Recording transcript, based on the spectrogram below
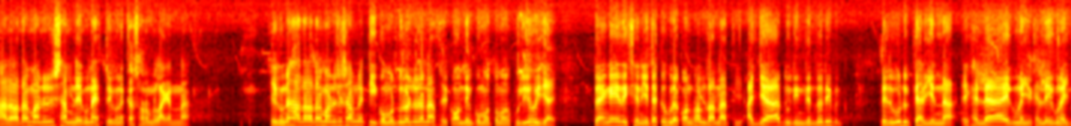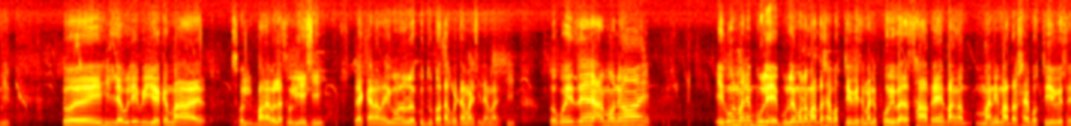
হাজার হাজার মানুষের সামনে এগুলো আসতে এগুলো একটা সরম লাগেন না? সেগুলো হাজার হাজার মানুষের সামনে কি কোমর দুলা ডুলা নাচে, কোন দিন কোমর তোমার খুলি হয়ে যায়। তো এঙ্গে দেখছেন, এটা পুরা কনফার্ম জান্নাতি আজ যা দুই তিন দিন ধরে ফেসবুকে ঢুকতে হারিয়েন না, এ খাইলে এগুন আইয়ে, খাইলে এগুন আইয়ে। তো এই হিল্লা বলি বিজয়কে মা বানাবেলা চলিয়েছি তো একখানা এগুলো লই কুদু কথা কইতাম আইছিলাম আর কি। তো কই যে আর মনে হয় এগুন মানে বুলে বুলে মানে মাদ্রাসায় ভর্তি হয়ে গেছে। মানে পরিবারের সাফে বাংলা মানে মাদ্রাসায় ভর্তি হয়ে গেছে।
